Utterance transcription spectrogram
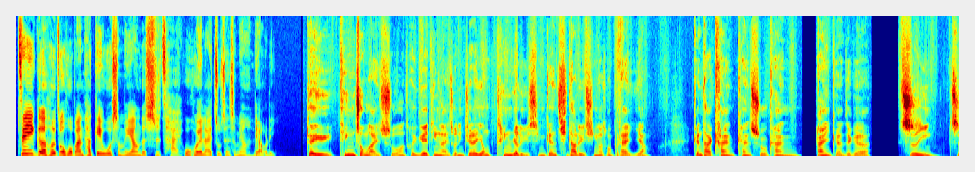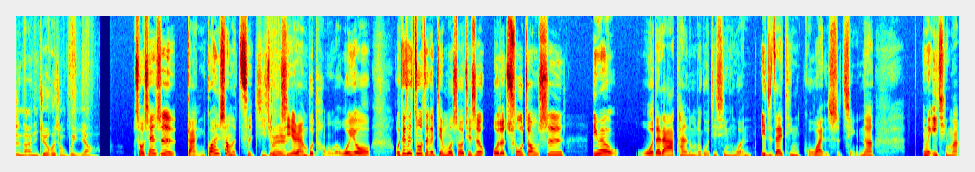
这一个合作伙伴他给我什么样的食材，我回来煮成什么样的料理。对于听众来说，会乐听来说，你觉得用听的旅行跟其他旅行有什么不太一样？跟他看看书、看看一个这个指引。指南，你觉得会什么不一样？首先是感官上的刺激就截然不同了。我有我这次做这个节目的时候，其实我的初衷是因为我带大家看了那么多国际新闻，一直在听国外的事情。那因为疫情嘛，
